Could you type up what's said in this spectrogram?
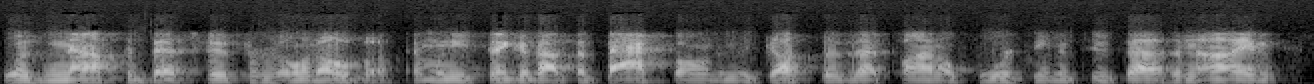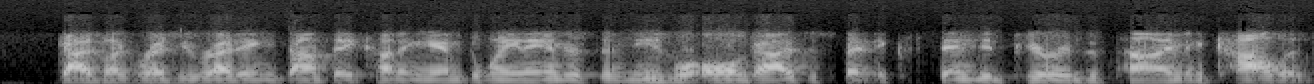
was not the best fit for Villanova. And when you think about the backbone and the guts of that Final Four team in 2009, guys like Reggie Redding, Dante Cunningham, Dwayne Anderson, these were all guys who spent extended periods of time in college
